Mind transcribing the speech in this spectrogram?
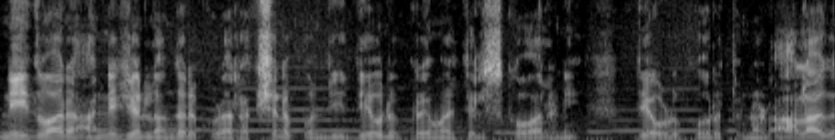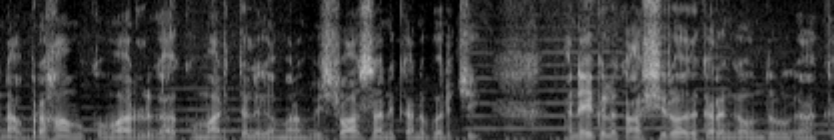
నీ ద్వారా అన్యజనులందరూ కూడా రక్షణ పొంది దేవుని ప్రేమను తెలుసుకోవాలని దేవుడు కోరుతున్నాడు. అలాగున అబ్రహాము కుమారులుగా కుమార్తెలుగా మనం విశ్వాసాన్ని కనపరిచి అనేకులకు ఆశీర్వాదకరంగా ఉందుముగాక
